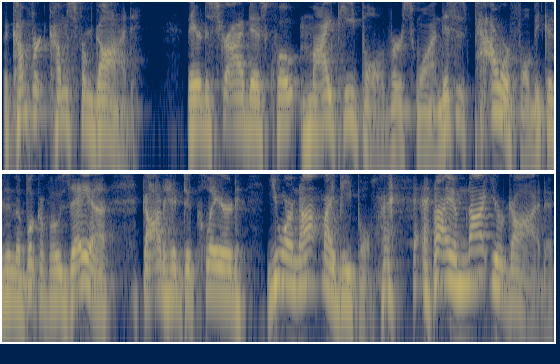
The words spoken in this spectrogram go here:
The comfort comes from God. They are described as, quote, my people, verse 1. This is powerful because in the book of Hosea, God had declared, You are not my people, and I am not your God.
